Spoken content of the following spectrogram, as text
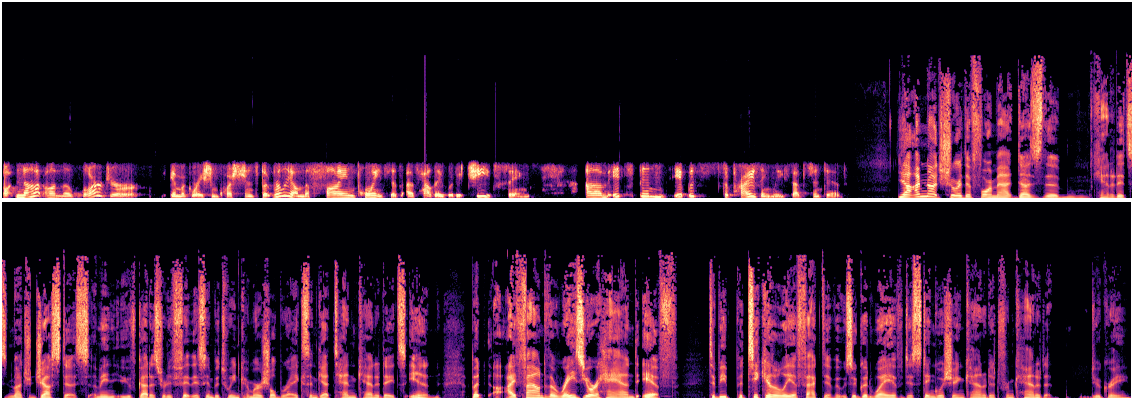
but not on the larger immigration questions, but really on the fine points of, of how they would achieve things. Um, it's been, it was surprisingly substantive. Yeah, I'm not sure the format does the candidates much justice. I mean, you've got to sort of fit this in between commercial breaks and get 10 candidates in. But I found the raise your hand if to be particularly effective. It was a good way of distinguishing candidate from candidate. Do you agree?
